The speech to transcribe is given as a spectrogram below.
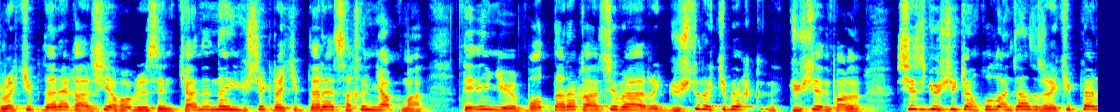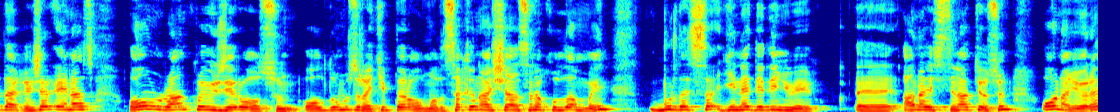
rakiplere karşı yapabilirsin. Kendinden yüksek rakiplere sakın yapma. Dediğim gibi botlara karşı ve güçlü rakibe güçlü dedim pardon. Siz güçlüyken kullanacağınız rakipler de arkadaşlar en az 10 rank ve üzeri olsun. Olduğumuz rakipler olmalı. Sakın aşağısına kullanmayın. Burada yine dediğim gibi e, analistini atıyorsun. Ona göre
